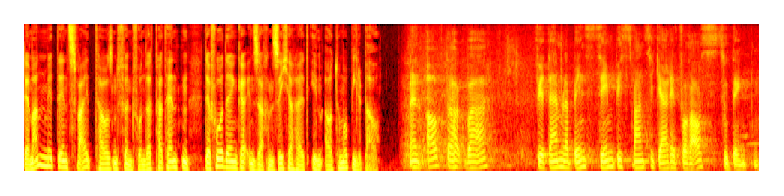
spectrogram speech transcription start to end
Der Mann mit den 2500 Patenten, der Vordenker in Sachen Sicherheit im Automobilbau. Mein Auftrag war, für Daimler-Benz 10 bis 20 Jahre vorauszudenken.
